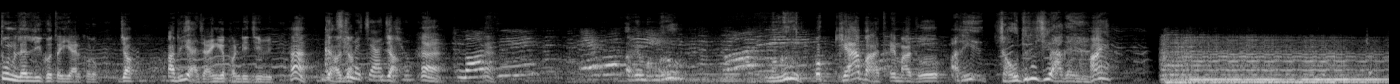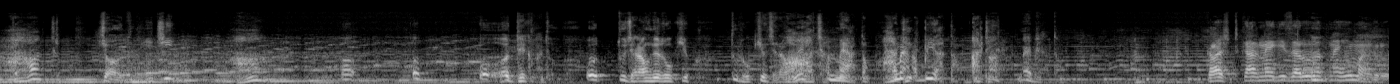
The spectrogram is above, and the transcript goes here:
तुम लल्ली को तैयार करो। जाओ अभी आ जाएँगे पंडित जी भी। हाँ जाओ अच्छा जाओ मैं चाहती हूँ। अरे मंगरू मंगरू। ओ क्या बात है माधो। अरे चौधरी जी आ गए? हाँ चौधरी जी हाँ। ओ, ओ, ओ, देख मैं तो तू जरा उन्हें रोकियो तू रोकियो जरा उन्हें। अच्छा। मैं आता हूँ हाँ, मैं। अभी आता हूँ। हाँ, ठीक हाँ, मैं भी आता हूँ। कष्ट करने की ज़रूरत नहीं मंगरू।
